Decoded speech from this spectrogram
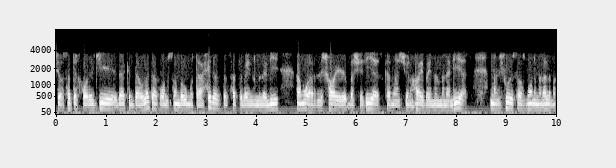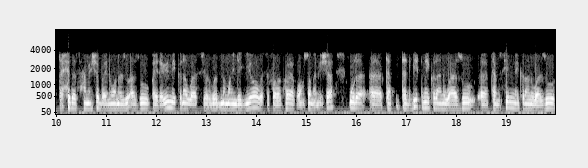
سیاست خارجی در که دولت افغانستان به او متحد است در سطح بین المللی همو ارزش های بشری است کنوانسیون های بین المللی است. منشور سازمان ملل متحد است. همیشه به عنوان از او از او پیروی می‌کنه و نمایندگی ها و سفارت های افغانستان همیشه او را تطبیق می‌کنن و از او تمثیل می‌کنن و از او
